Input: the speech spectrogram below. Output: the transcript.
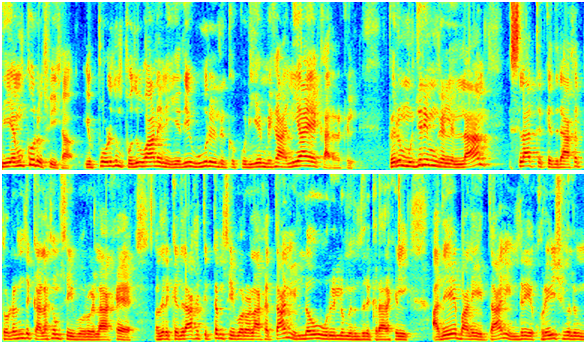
லி எம்குரு ஃபிஹா. எப்பொழுதும் பொதுவான நியதி ஊரில் இருக்கக்கூடிய மிக அநியாயக்காரர்கள். பெரும் முஜிரிம்கள் எல்லாம் இஸ்லாத்திற்கு எதிராக தொடர்ந்து கலகம் செய்பவர்களாக அதற்கு எதிராக திட்டம் செய்பவர்களாகத்தான் எல்லோ ஊரிலும் இருந்திருக்கிறார்கள். அதே பாணியைத்தான் இன்றைய குறைஷிகளும்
